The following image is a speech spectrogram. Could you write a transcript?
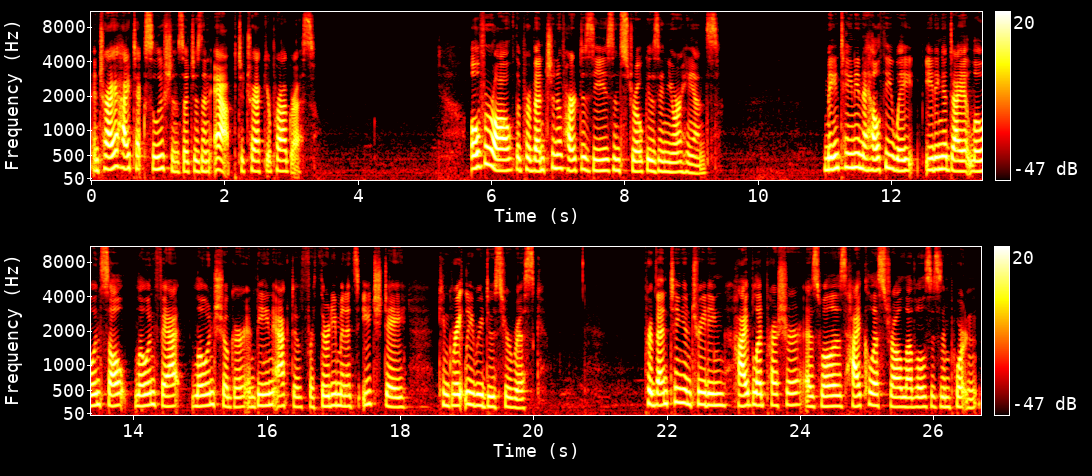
and try a high-tech solution such as an app to track your progress. Overall, the prevention of heart disease and stroke is in your hands. Maintaining a healthy weight, eating a diet low in salt, low in fat, low in sugar, and being active for 30 minutes each day can greatly reduce your risk. Preventing and treating high blood pressure as well as high cholesterol levels is important,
